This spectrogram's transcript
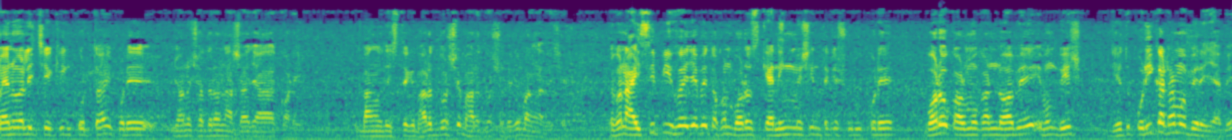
ম্যানুয়ালি চেকিং করতে হয় করে জনসাধারণ আসা যাওয়া করে। বাংলাদেশ থেকে ভারতবর্ষে, ভারতবর্ষ থেকে বাংলাদেশে। যখন আইসিপি হয়ে যাবে, তখন বড় স্ক্যানিং মেশিন থেকে শুরু করে বড় কর্মকাণ্ড হবে এবং বেশ যেহেতু পরিকাঠামো বেড়ে যাবে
